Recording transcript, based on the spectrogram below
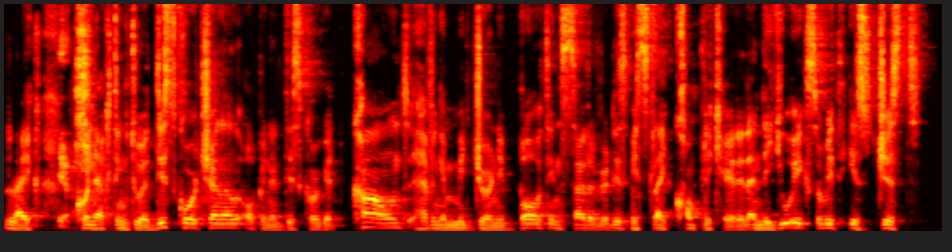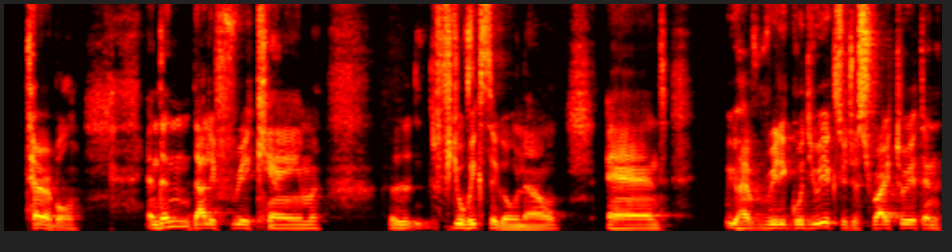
Like yes. connecting to a Discord channel, open a Discord account, having a Midjourney bot inside of your Discord. It's like complicated. And the UX of it is just terrible. And then DALL-E 3 came a few weeks ago now. And you have really good UX. You just write to it and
